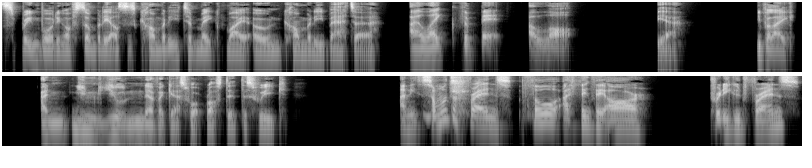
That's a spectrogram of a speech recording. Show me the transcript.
springboarding off somebody else's comedy to make my own comedy better. I like the bit a lot. Yeah. You'd be like, and you, you'll never guess what Ross did this week. I mean, some of the friends, though, I think they are pretty good friends.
